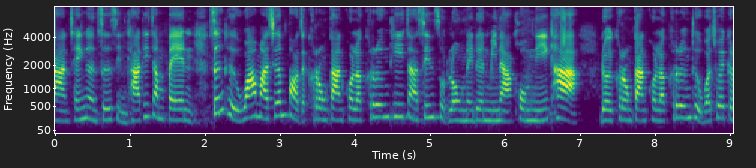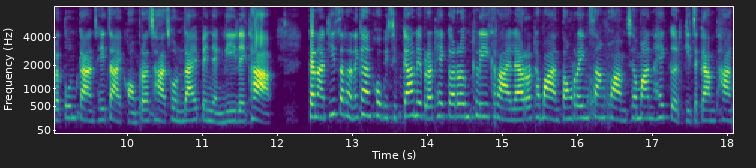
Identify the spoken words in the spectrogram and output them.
การใช้เงินซื้อสินค้าที่จำเป็น ซึ่งถือว่ามาเชื่อมต่อจากโครงการคนละครึ่งที่จะสิ้นสุดลงในเดือนมีนาคมนี้ค่ะ โดยโครงการคนละครึ่งถือว่าช่วยกระตุ้นการใช้จ่ายของประชาชนได้เป็นอย่างดีเลยค่ะขณะที่สถานการณ์โควิด -19 ในประเทศก็เริ่มคลี่คลายแล้วรัฐบาลต้องเร่งสร้างความเชื่อมั่นให้เกิดกิจกรรมทาง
